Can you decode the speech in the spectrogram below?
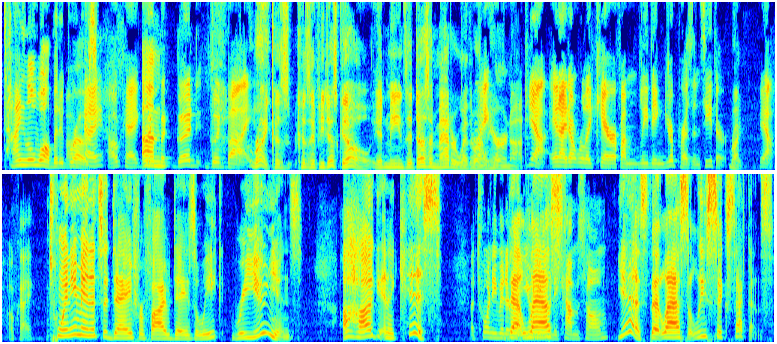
tiny little wall, but it grows. Okay, okay, good, Um, but good goodbyes. Right, because if you just go, it means it doesn't matter whether Right. I'm here or not. Yeah, and I don't really care if I'm leaving your presence either. Right. Yeah. Okay. 20 minutes a day for five days a week. Reunions, a hug and a kiss. A 20 minute That reunion when he comes home. Yes, that lasts at least six seconds.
